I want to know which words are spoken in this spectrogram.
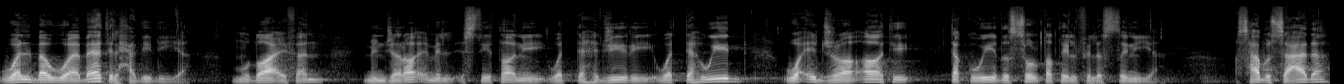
والبوابات الحديدية. مضاعفا من جرائم الاستيطان والتهجير والتهويد وإجراءات تقويض السلطة الفلسطينية. أصحاب السعادة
